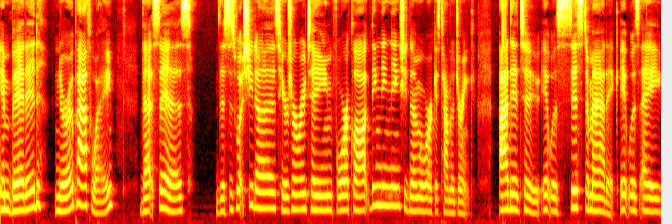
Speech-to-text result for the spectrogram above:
embedded neuro pathway that says this is what she does. Here's her routine. Four o'clock, ding, ding, ding. She's done with work. It's time to drink. I did too. It was systematic. It was a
